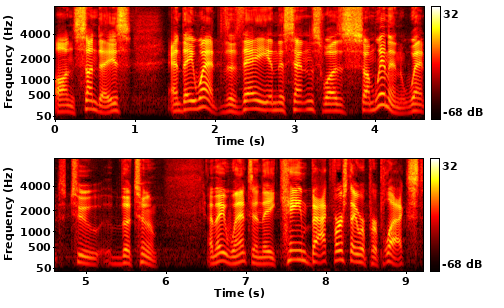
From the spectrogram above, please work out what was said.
on Sundays. And they went. The they in this sentence was some women went to the tomb. And they went and they came back. First, they were perplexed.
